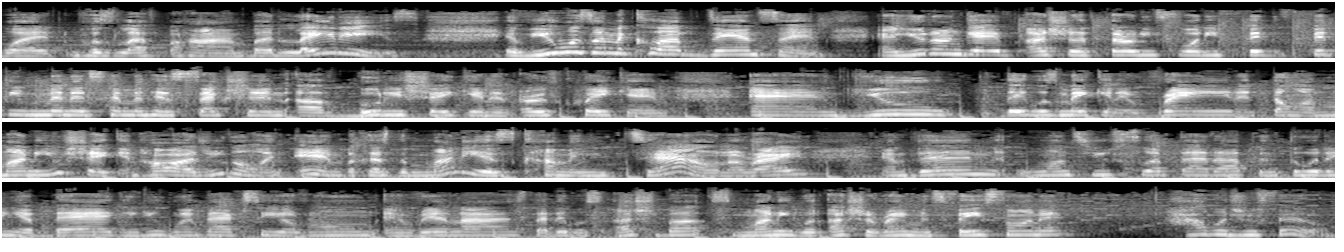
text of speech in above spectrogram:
what was left behind. But ladies, if you was in the club dancing and you done gave Usher 30, 40, 50 minutes, him and his section of booty shaking and earthquaking, and you, they was making it rain and throwing money, you shaking hard, you going in because the money is coming down, all right? And then once you swept that up and threw it in your bag and you went back to your room and realized that it was Ush Bucks, money with Usher Raymond's face on it, how would you feel?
